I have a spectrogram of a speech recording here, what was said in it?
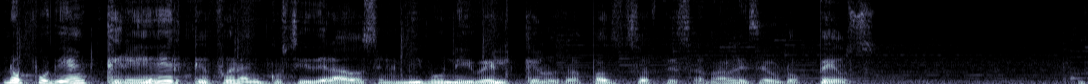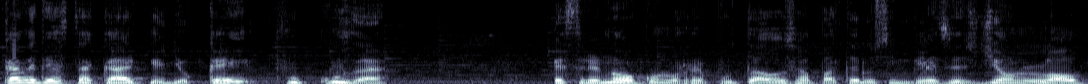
No podían creer que fueran considerados en el mismo nivel que los zapatos artesanales europeos. Cabe destacar que Yokei Fukuda estrenó con los reputados zapateros ingleses John Love,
